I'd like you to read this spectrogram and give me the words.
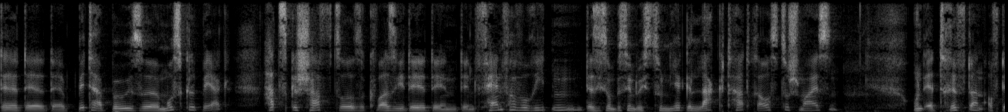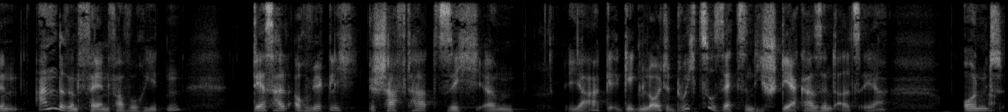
der, der, der bitterböse Muskelberg hat's geschafft, so, so quasi den, den, den Fanfavoriten, der sich so ein bisschen durchs Turnier gelackt hat, rauszuschmeißen. Und er trifft dann auf den anderen Fanfavoriten, der es halt auch wirklich geschafft hat, sich ähm, ja gegen Leute durchzusetzen, die stärker sind als er. Und ja.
